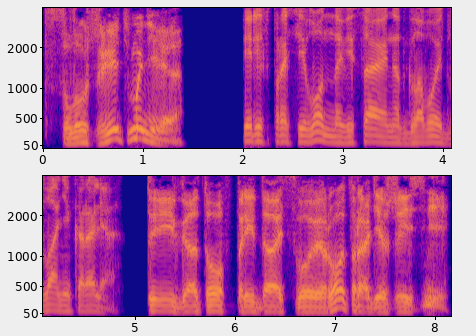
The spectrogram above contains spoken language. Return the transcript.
«Служить мне?» переспросил он, нависая над головой длани короля. «Ты готов предать свой род ради жизни?»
